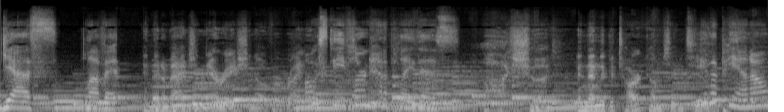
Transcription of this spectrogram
Yes, love it. and then imagine narration over it. Right? Oh, Steve, learn how to play this. Oh, I should. And then the guitar comes in Do you have a piano?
